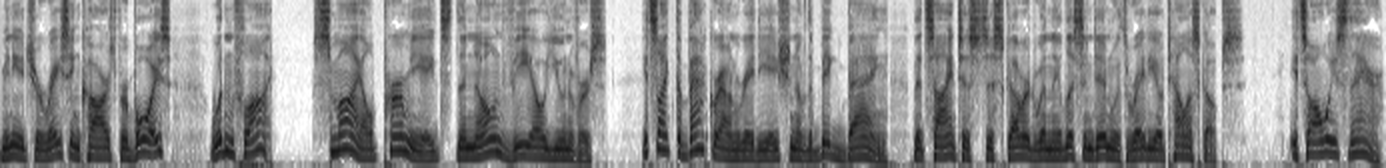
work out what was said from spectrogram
miniature racing cars for boys wouldn't fly. Smile permeates the known VO universe. It's like the background radiation of the Big Bang that scientists discovered when they listened in with radio telescopes. It's always there.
